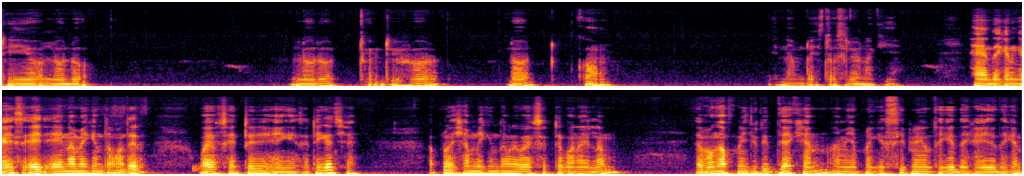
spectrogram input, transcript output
D O ludo ludo twenty four dot com এই নামটা স্লো ছিল নাকি? হ্যাঁ দেখেন গাইস এই এই নামে কিন্তু আমাদের ওয়েবসাইট তৈরি হয়ে গেছে, ঠিক আছে? আপনার সামনে কিন্তু আমরা ওয়েবসাইটটা বানাইলাম। এবং আপনি যদি দেখেন, আমি আপনাকে সি প্যানেল থেকে দেখাই যে দেখেন,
